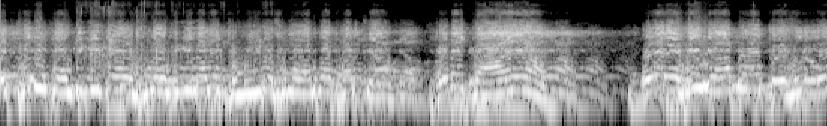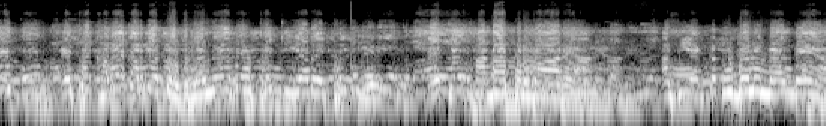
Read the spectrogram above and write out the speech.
ਇੱਥੇ ਦੀ ਜ਼ਿੰਦਗੀ ਤੇ ਉਸ ਜ਼ਿੰਦਗੀ ਨਾਲ ਜ਼ਮੀਨ ਅਸਮਾਨ ਦਾ ਫ਼ਰਕ ਆ। ਜਿਹੜੇ ਗਾਏ ਆ ਉਹ ਇਹੀ ਆ ਵੀ ਉਹ ਦੇਖ ਲਓ ਇੱਥੇ ਖੜਾ ਕਰਕੇ ਪੁੱਛ ਲੈਂਦੇ ਆ ਵੀ ਉੱਥੇ ਕੀ ਆ ਤੇ ਇੱਥੇ ਕੀ ਆ। ਇੱਥੇ ਸਾਡਾ ਪਰਿਵਾਰ ਆ। ਅਸੀਂ ਇੱਕ ਦੂਜੇ ਨੂੰ ਮਿਲਦੇ ਆ।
